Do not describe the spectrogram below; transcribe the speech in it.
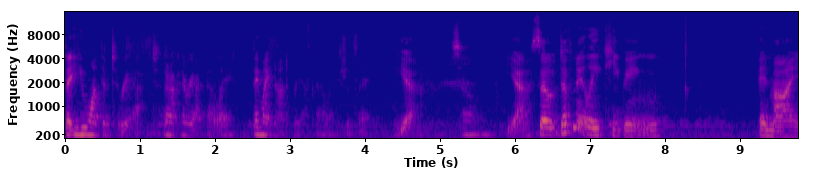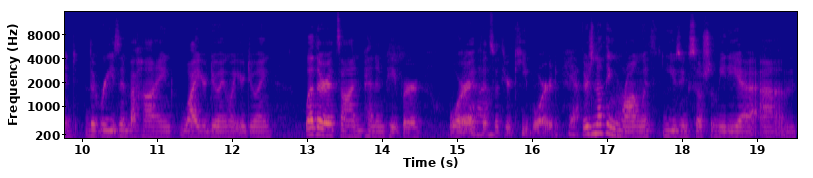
that you want them to react. They're not going to react that way. They might not react that way, I should say. Yeah. So. Yeah. So definitely keeping in mind the reason behind why you're doing what you're doing, whether it's on pen and paper or yeah. if it's with your keyboard. Yeah. There's nothing wrong with using social media. Um,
